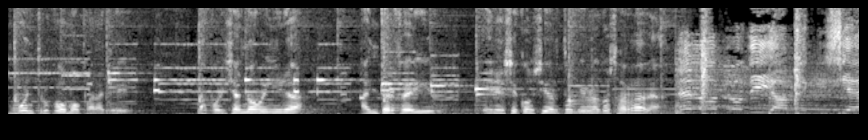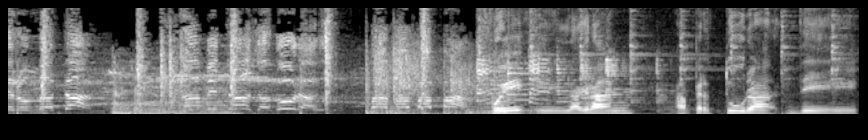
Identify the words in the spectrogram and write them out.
un buen truco como para que la policía no viniera a interferir en ese concierto, que era una cosa rara. El otro día me quisieron matar con ametralladoras. Pa, pa, pa, pa. fue eh, la gran apertura de,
